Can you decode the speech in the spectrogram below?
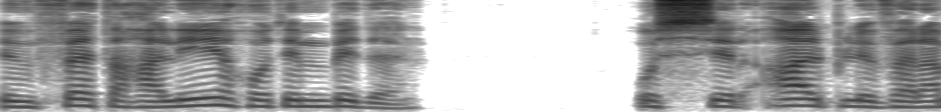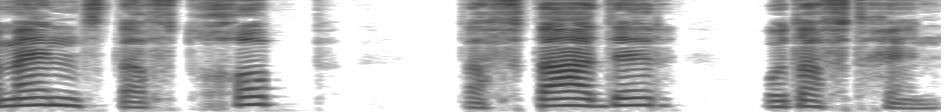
tinfetaħ għalih u tinbidel u ssir qalb li verament taf tħobb, taf tader u taf tħen.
